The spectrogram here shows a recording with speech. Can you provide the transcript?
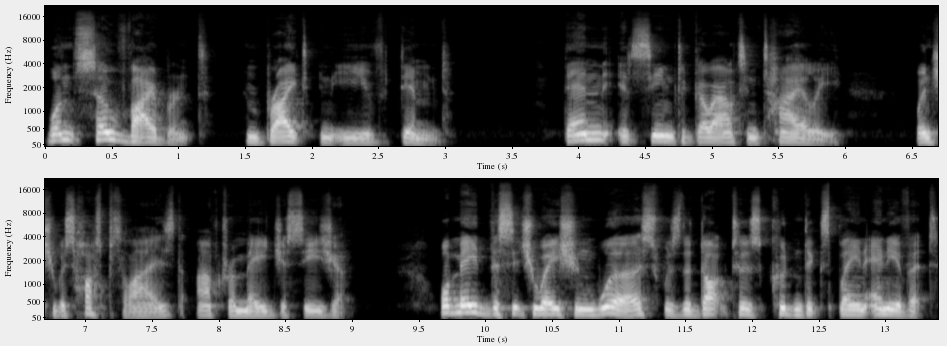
once so vibrant and bright in Eve, dimmed. Then it seemed to go out entirely when she was hospitalized after a major seizure. What made the situation worse was the doctors couldn't explain any of it.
